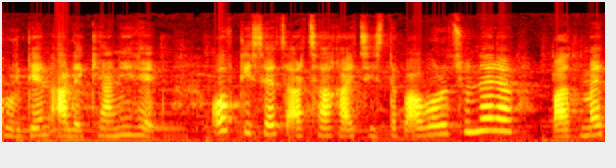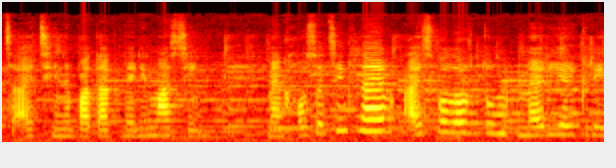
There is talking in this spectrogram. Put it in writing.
Գուրգեն Ալեքյանի հետ, ով կիսեց Արցախ այցի տպավորությունները, պատմեց այցի նպատակների մասին։ Մենք խոսեցինք նաեւ այս ոլորտում մեր երկրի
